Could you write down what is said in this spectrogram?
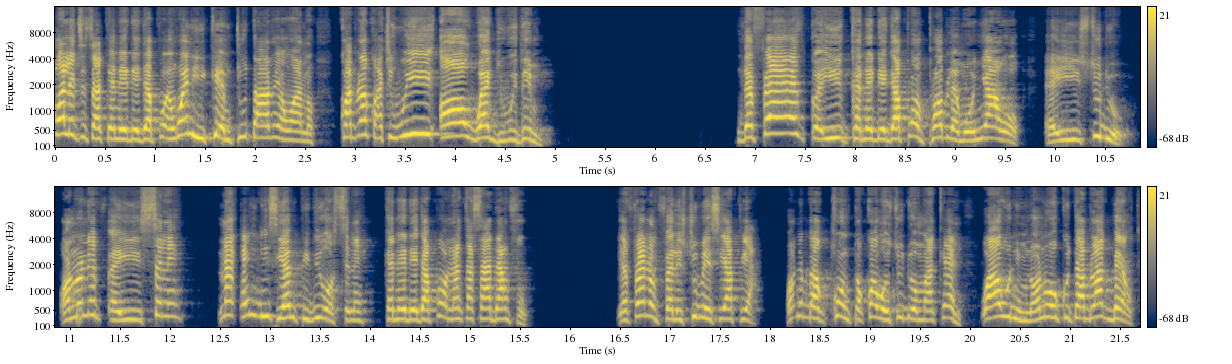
politics at Kennedy Japan. When he came 2001, Kwadra Kwachi, we all worked with him. The first Kennedy Japan problem on yawo a studio on only a sene na NDC MPB or sene Kennedy Japan na kasa danfo. Your friend of Felix Chubesi apia. On about kon tokwa wo studio maken. Wa unim no no okuta black belt.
